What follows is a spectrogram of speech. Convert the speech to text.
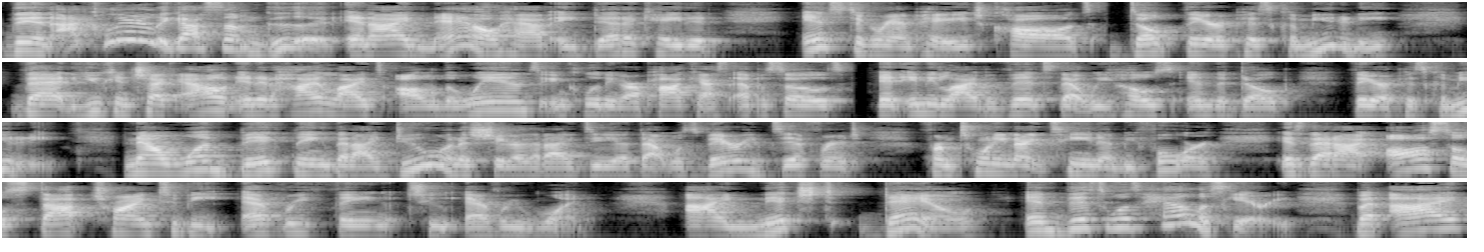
then I clearly got something good. And I now have a dedicated Instagram page called Dope Therapist Community that you can check out and it highlights all of the wins, including our podcast episodes and any live events that we host in the Dope Therapist community. Now, one big thing that I do want to share that idea that was very different from 2019 and before is that I also stopped trying to be everything to everyone. I niched down and this was hella scary, but I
